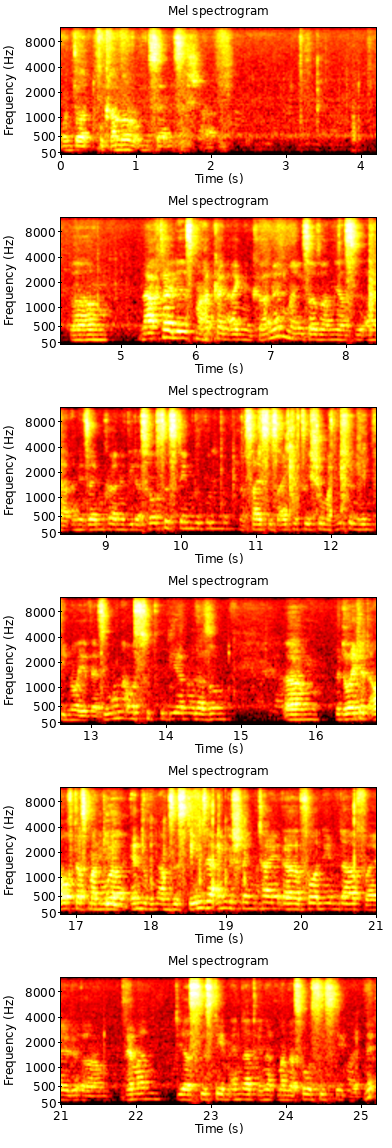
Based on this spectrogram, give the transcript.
und dort Programme und Services starten. Ähm, Nachteil ist, man hat keinen eigenen Kernel, man ist also an, das, äh, an denselben Kernel wie das Host-System gebunden. Das heißt, es eignet sich schon mal nicht, um irgendwie neue Versionen auszuprobieren oder so. Ähm, bedeutet auch, dass man nur Änderungen am System sehr eingeschränkt äh, vornehmen darf, weil äh, wenn man das System ändert, ändert man das Host-System halt mit.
